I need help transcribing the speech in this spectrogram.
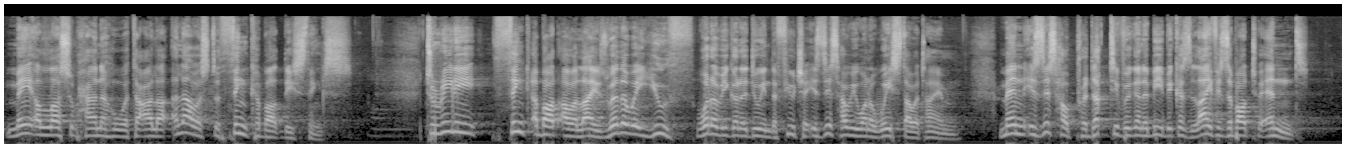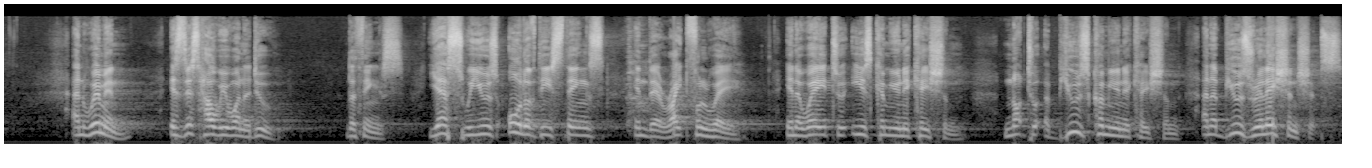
May Allah subhanahu wa ta'ala allow us to think about these things. To really think about our lives, whether we're youth, what are we going to do in the future? Is this how we want to waste our time? Men, is this how productive we're going to be? Because life is about to end. And women, is this how we want to do the things? Yes, we use all of these things in their rightful way, in a way to ease communication, not to abuse communication and abuse relationships.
